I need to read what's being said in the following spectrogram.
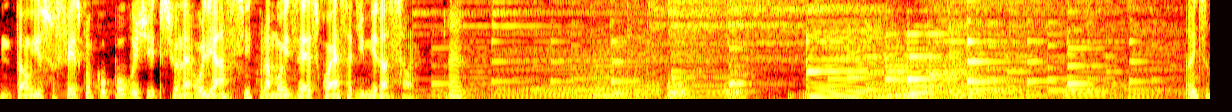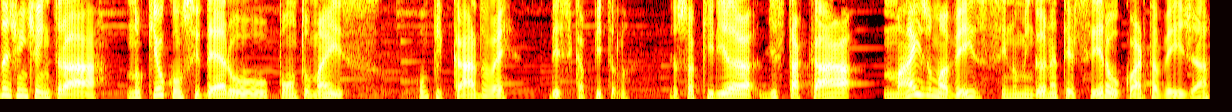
Então isso fez com que o povo egípcio né, olhasse para Moisés com essa admiração. É. Antes da gente entrar no que eu considero o ponto mais complicado, vai, desse capítulo, eu só queria destacar mais uma vez, se não me engano, é a terceira ou quarta vez já,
